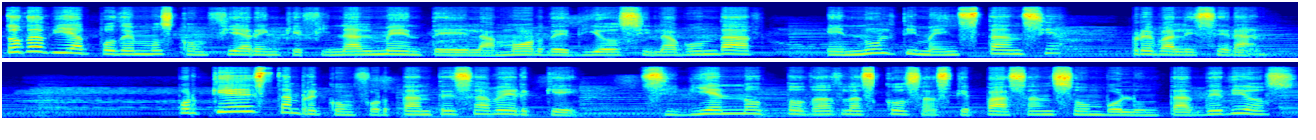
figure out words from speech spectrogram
todavía podemos confiar en que finalmente el amor de Dios y la bondad, en última instancia, prevalecerán. ¿Por qué es tan reconfortante saber que, si bien no todas las cosas que pasan son voluntad de Dios,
